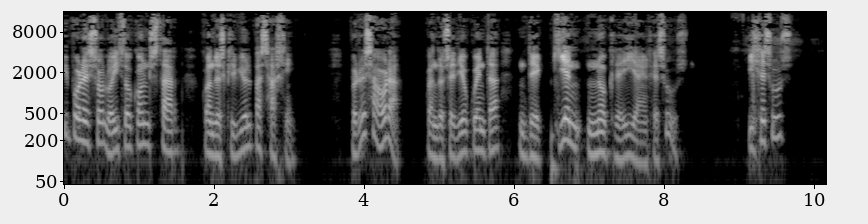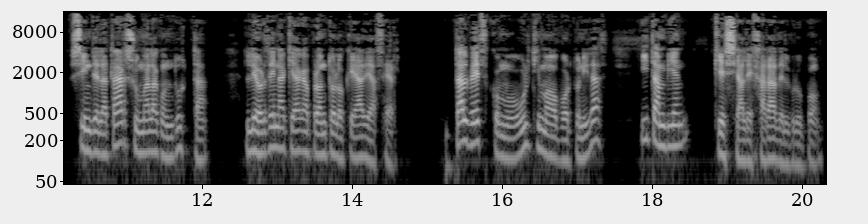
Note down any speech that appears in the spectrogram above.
y por eso lo hizo constar cuando escribió el pasaje pero es ahora cuando se dio cuenta de quién no creía en Jesús. Y Jesús, sin delatar su mala conducta, le ordena que haga pronto lo que ha de hacer, tal vez como última oportunidad, y también que se alejará del grupo.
